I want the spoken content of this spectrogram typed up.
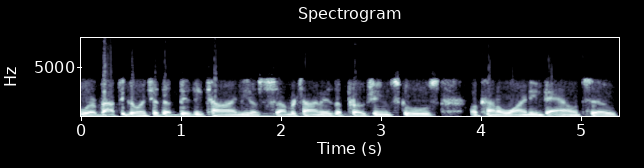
we're about to go into the busy time. You know, summertime is approaching. Schools are kind of winding down, so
